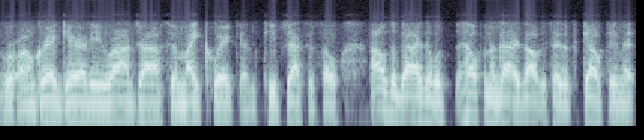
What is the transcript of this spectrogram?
um, Gregg Garrity, Ron Johnson, Mike Quick, and Keith Jackson. So I was the guys that was helping the guys out. They say the scout team that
